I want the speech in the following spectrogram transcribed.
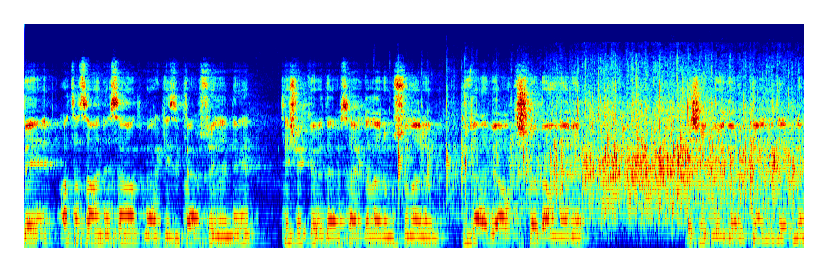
ve Atasahne Sanat Merkezi personeline teşekkür eder, saygılarımı sunarım. Güzel bir alkışla da onları teşekkür ediyorum kendilerine.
